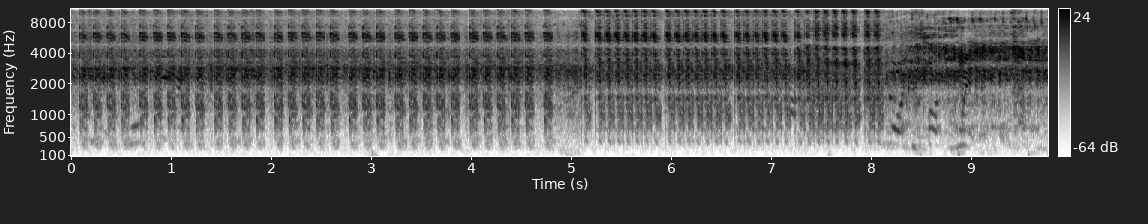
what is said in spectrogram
No, you fucking win.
